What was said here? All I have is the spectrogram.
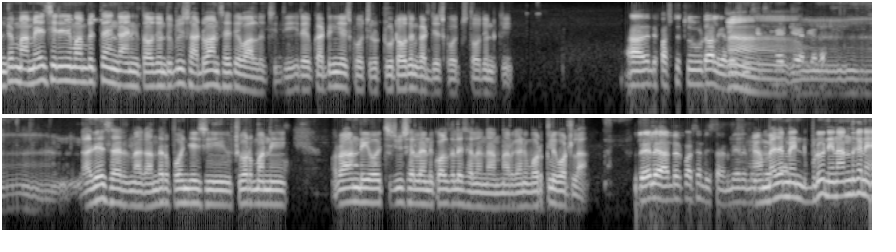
అంటే మా మేస్త్రిని పంపిస్తే ఇంకా ఆయనకి థౌజండ్ రూపీస్ అడ్వాన్స్ అయితే వాళ్ళు వచ్చింది రేపు కటింగ్ చేసుకోవచ్చు టూ థౌజండ్ కట్ చేసుకోవచ్చు థౌజండ్కి అదే ఫస్ట్ చూడాలి కదా అదే సార్ నాకు అందరు ఫోన్ చేసి చూడమని రాండి వచ్చి చూసి వెళ్ళండి వెళ్ళండి అంటున్నారు కానీ వర్క్లు ఇవ్వట్లా. లేలే హండ్రెడ్ పర్సెంట్ ఇస్తాను మీరు మీరు- మెజర్మెంట్ ఇప్పుడు నేను అందుకనే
